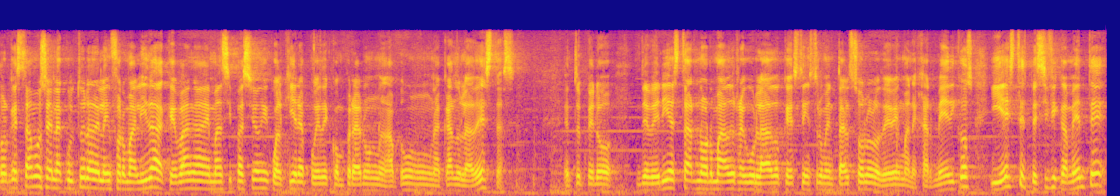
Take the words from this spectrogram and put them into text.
Porque estamos en la cultura de la informalidad, que van a emancipación y cualquiera puede comprar una, una cánula de estas pero debería estar normado y regulado que este instrumental solo lo deben manejar médicos y este específicamente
